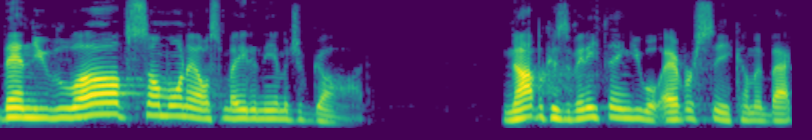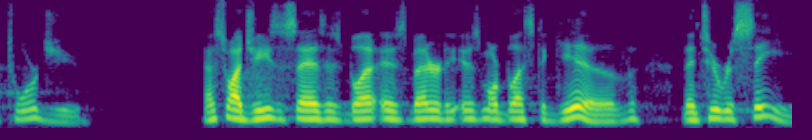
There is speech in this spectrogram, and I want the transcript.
than you love someone else made in the image of God? Not because of anything you will ever see coming back towards you. That's why Jesus says it's, better to, it is more blessed to give than to receive.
